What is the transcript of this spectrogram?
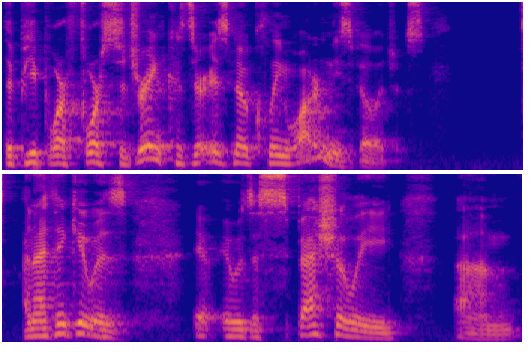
that people are forced to drink because there is no clean water in these villages and i think it was it, it was especially um,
